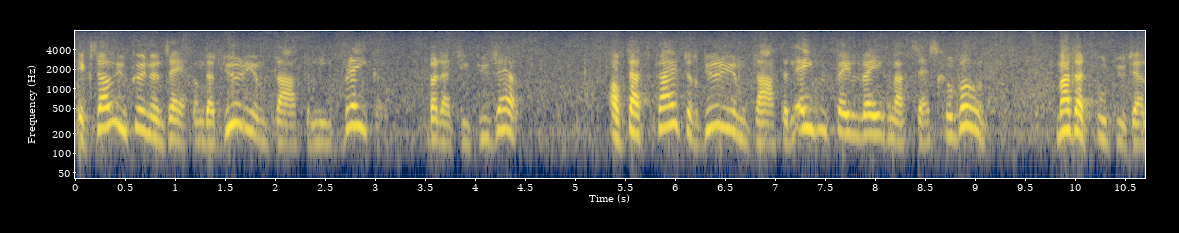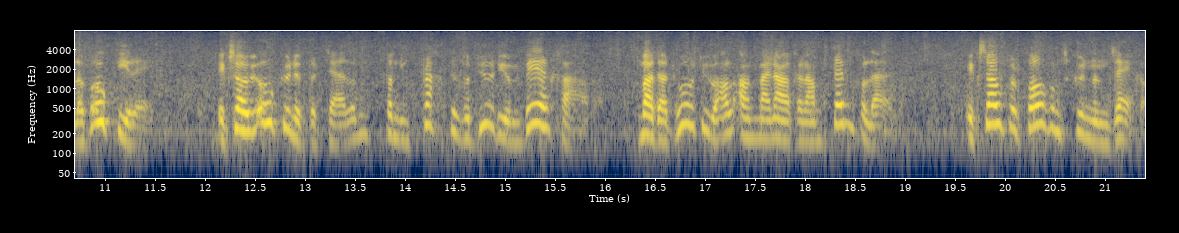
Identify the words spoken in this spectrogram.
Ik zou u kunnen zeggen dat Duriumplaten niet breken, maar dat ziet u zelf. Of dat 50 Duriumplaten evenveel wegen als 6 gewone. Maar dat voelt u zelf ook direct. Ik zou u ook kunnen vertellen van die prachtige Durium weergave. Maar dat hoort u al aan mijn aangenaam stemgeluid. Ik zou vervolgens kunnen zeggen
